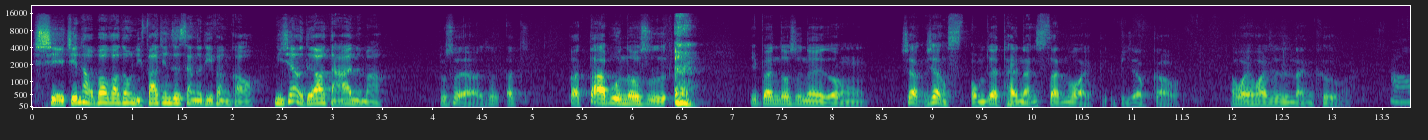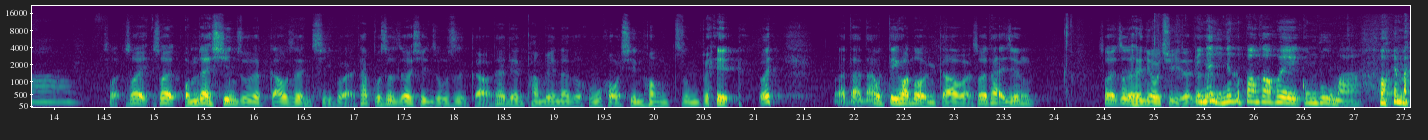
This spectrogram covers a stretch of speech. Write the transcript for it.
写检讨报告中，你发现这三个地方高，你现在有得到答案了吗？不是啊，这啊啊，大部分都是 一般都是那种像像我们在台南善化比较高，那外化就是南科嘛。哦，所以所以所以我们在新竹的高是很奇怪，它不是只有新竹市高，它连旁边那个湖口、新丰、竹北，喂，啊，它它地方都很高啊，所以它已经，所以这个很有趣的。那你那个报告会公布吗？我还蛮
